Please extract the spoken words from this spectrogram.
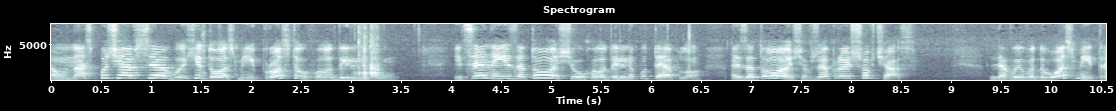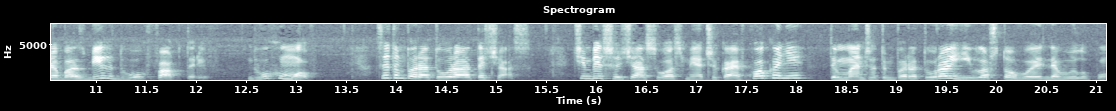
А у нас почався вихід осмії просто у холодильнику. І це не із-за того, що у холодильнику тепло, а із-за того, що вже пройшов час. Для виводу осмії треба збіг двох факторів, двох умов. Це температура та час. Чим більше часу осмія чекає в коконі, тим менша температура її влаштовує для вилупу.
